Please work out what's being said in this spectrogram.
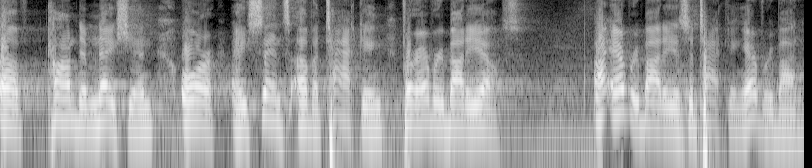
of condemnation or a sense of attacking for everybody else. Uh, everybody is attacking everybody.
